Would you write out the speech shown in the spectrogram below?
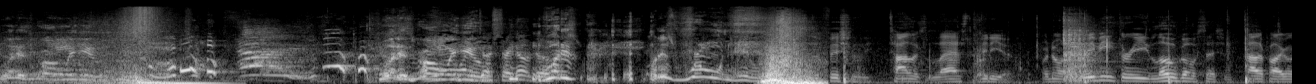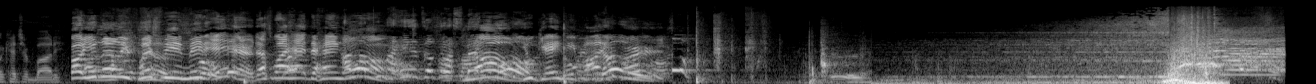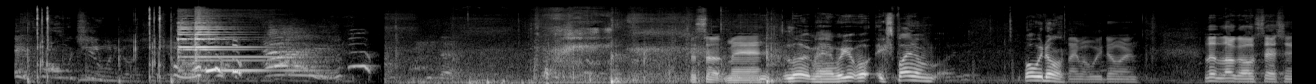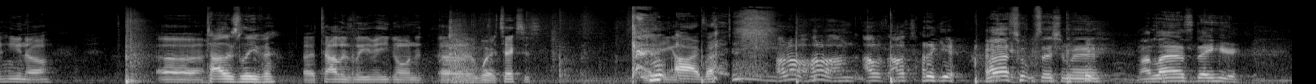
What is wrong with you? What is wrong with you? What is what is wrong with you? This is officially Tyler's last video. We're doing a 3v3 logo session. Tyler probably gonna catch your body. Bro, you literally pushed me in midair. That's why I had to hang on. My hands up or I smack the No, ball. you gave me body No. first. What's up, man? Look, man, we well, explain them. What we doing? Like what we doing? Little logo session, you know. Uh, Tyler's leaving. uh Tyler's leaving. He going to uh, where? Texas. Yeah, he All going- right, bro. Hold on, hold on. I'm, I was I was trying to get. Last hoop session, man. My last day here.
